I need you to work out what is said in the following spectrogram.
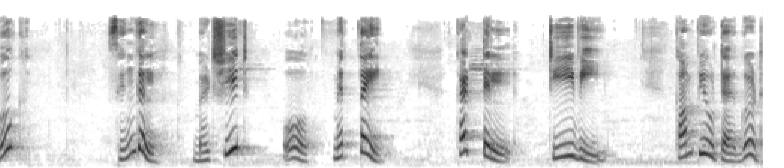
புக் செங்கல் பெட்ஷீட் ஓ மெத்தை. கட்டில் டிவி கம்ப்யூட்டர் குட்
